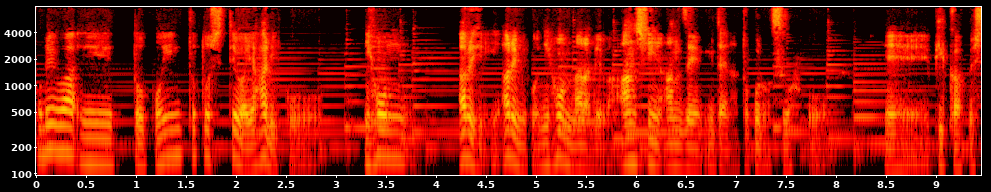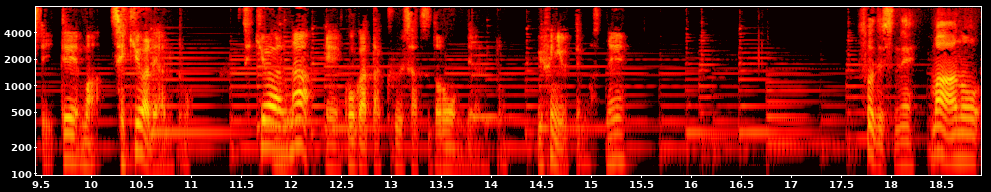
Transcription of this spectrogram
これは、えっ、と、ポイントとしては、やはりこう、日本、ある日、ある意味こう、日本ならでは安心安全みたいなところをすごくこう、えーピックアップしていて、まあ、セキュアであると。セキュアな、えー小型空撮ドローンであるというふうに言ってますね。そうですね。まあ、あの、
